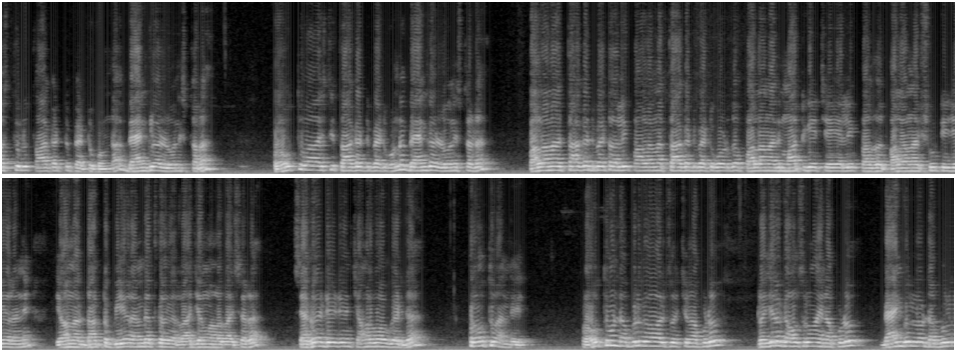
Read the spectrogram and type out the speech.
ఆస్తులు తాకట్టు పెట్టకుండా బ్యాంకులో లోన్ ఇస్తారా? ప్రభుత్వ ఆస్తి తాకట్టు పెట్టకుండా బ్యాంకులో లోన్ ఇస్తాడా? పలానా తాకట్టు పెట్టాలి పలానా తాకట్టు పెట్టకూడదు పలానాది మార్టిగేజ్ చేయాలి పలానా షూట్ చేయాలని ఏమన్నా డాక్టర్ బిఆర్ అంబేద్కర్ గారు రాజ్యాంగంలో రాశారా? సెక్రటరీ అని చంద్రబాబు గడిదా ప్రభుత్వం అంది ప్రభుత్వం డబ్బులు కావాల్సి వచ్చినప్పుడు ప్రజలకు అవసరం అయినప్పుడు బ్యాంకుల్లో డబ్బులు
